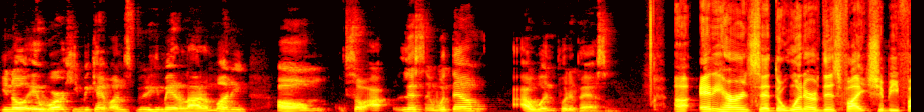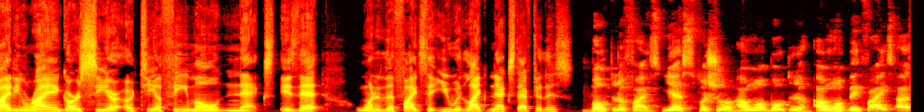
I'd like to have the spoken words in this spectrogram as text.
You know, it worked. He became undisputed. He made a lot of money. Um, so I, listen, with them, I wouldn't put it past him. Uh, Eddie Hearn said the winner of this fight should be fighting Ryan Garcia or Teofimo next. Is that one of the fights that you would like next after this? Both of the fights, yes, for sure. I want both of them. I want big fights. I,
